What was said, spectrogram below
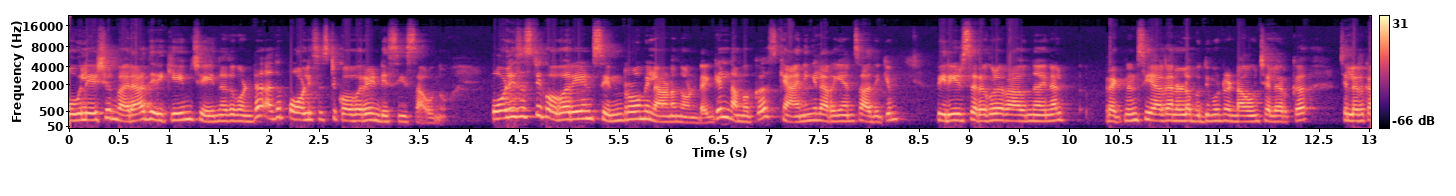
ഓവുലേഷൻ വരാതിരിക്കുകയും ചെയ്യുന്നത് കൊണ്ട് അത് പോളിസിസ്റ്റിക് ഓവറിയൻ ഡിസീസ് ആവുന്നു. പോളിസിസ്റ്റിക് ഓവറിയൻ സിൻഡ്രോമിലാണെന്നുണ്ടെങ്കിൽ നമുക്ക് സ്കാനിങ്ങിൽ അറിയാൻ സാധിക്കും. പീരീഡ്സ് റെഗുലർ ആവുന്നതിനാൽ പ്രഗ്നൻസി ആകാനുള്ള ബുദ്ധിമുട്ടുണ്ടാവും. ചിലർക്ക് ചിലർക്ക്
